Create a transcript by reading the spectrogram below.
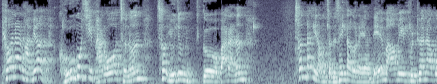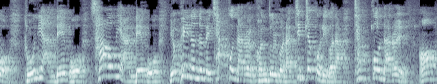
편안하면 그곳이 바로 저는 저 요즘 그 말하는 천당이라고 저는 생각을 해요. 내 마음이 불편하고 돈이 안 되고 사업이 안 되고 옆에 있는 놈이 자꾸 나를 건들거나 찝쩍거리거나 자꾸 나를 어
